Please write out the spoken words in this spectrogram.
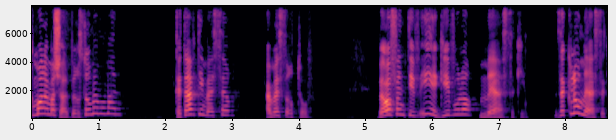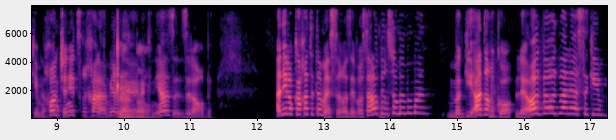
כמו למשל פרסום ממומן. כתבתי מסר, המסר טוב. באופן טבעי הגיבו לו 100 עסקים. זה כלום 100 עסקים, נכון? כשאני צריכה להמיר כן. לקנייה זה, זה לא הרבה. אני לוקחת את המסר הזה ועושה לו פרסום ממומן. מגיעה דרכו לעוד ועוד בעלי עסקים.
